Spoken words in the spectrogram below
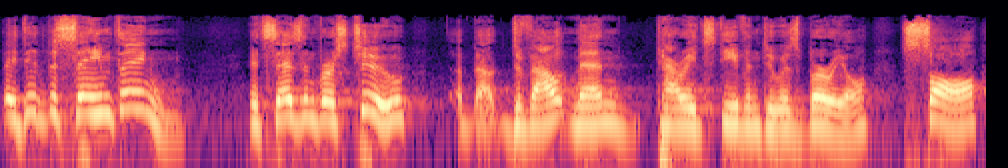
They did the same thing. It says in verse 2 about devout men carried Stephen to his burial. Saul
